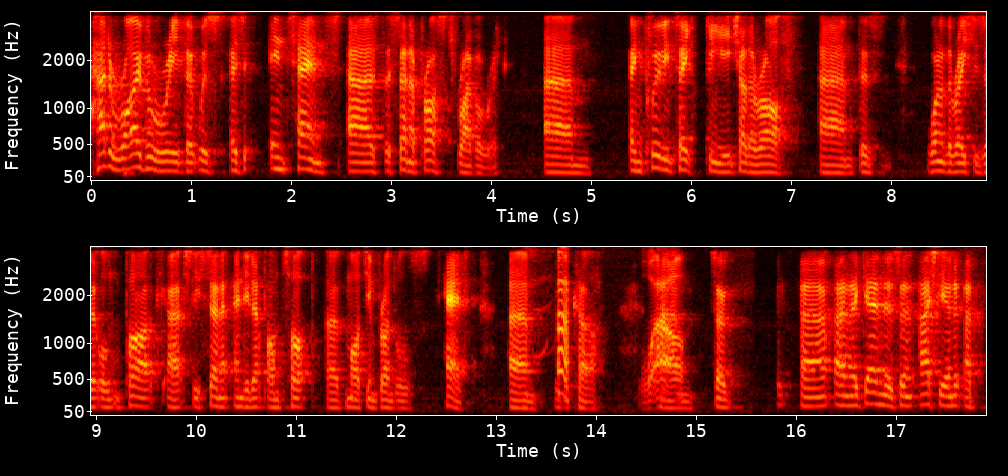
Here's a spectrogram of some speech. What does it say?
had a rivalry that was as intense as the Senna Prost rivalry, um, including taking each other off. Um, there's one of the races at Oulton Park. Actually, Senna ended up on top of Martin Brundle's head um, with the car. wow. Um, so, uh, and again, there's an, actually a,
